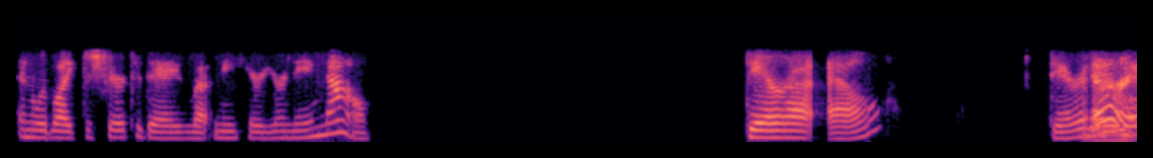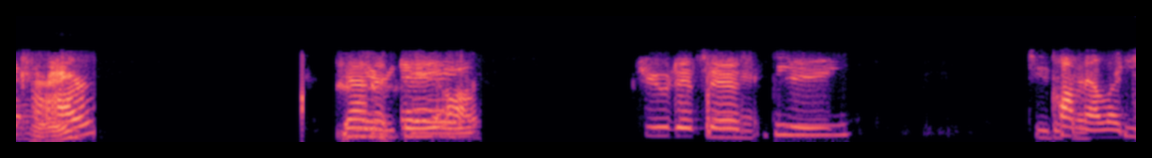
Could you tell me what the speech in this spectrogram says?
and would like to share today, let me hear your name now. Dara L. Dara Mary L. K. Janet K. Judith Janet S. B. G. Judith Carmela S. P.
